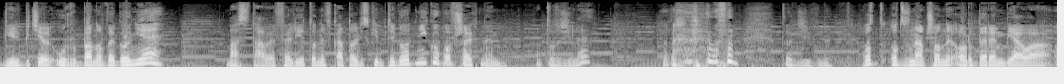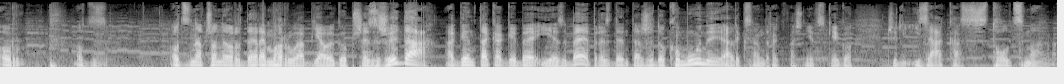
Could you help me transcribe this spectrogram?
wielbiciel urbanowego nie, ma stałe felietony w katolickim tygodniku powszechnym. A to źle? to dziwne. Od, odznaczony orderem biała... Or, od, odznaczony orderem Orła Białego przez Żyda, agenta KGB i SB, prezydenta Żydokomuny Aleksandra Kwaśniewskiego, czyli Izaaka Stolzmana.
